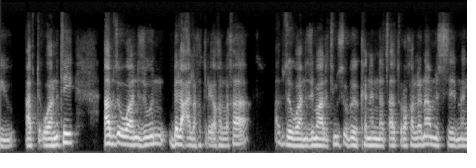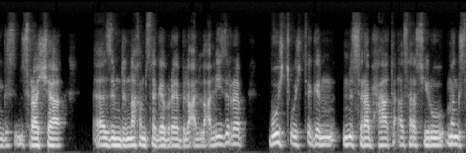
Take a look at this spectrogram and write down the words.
ድዩ ኣብቲ እዋን እቲ ኣብዚ እዋን እዚ እውን ብላዕሊ ክትሪኦ ከለካ ኣብዚ እዋን እዚ ማለት ምስ ከነነፃፅሮ ከለና ምስ መንግስቲ ምስ ራሻ ዝምድና ከም ዝተገብረ ብላዕሊ ላዕሊ ይዝረብ። ብውሽጢ ውሽጢ ግን ምስ ረብሓ ተኣሳሲሩ መንግስቲ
